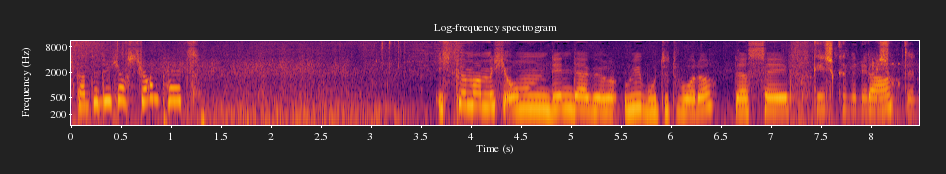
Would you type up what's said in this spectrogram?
Ich kannte dich aufs Jumppad. Ich kümmere mich um den, der gerebootet wurde. Der ist safe. Okay, ich kümmere Da. mich um den.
